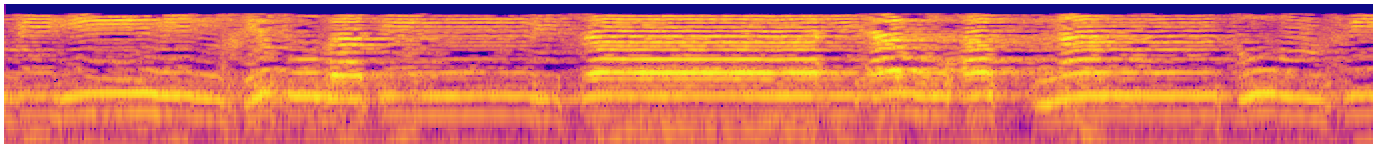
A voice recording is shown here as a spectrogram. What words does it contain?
به من خطبة النساء أو أفننتم في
